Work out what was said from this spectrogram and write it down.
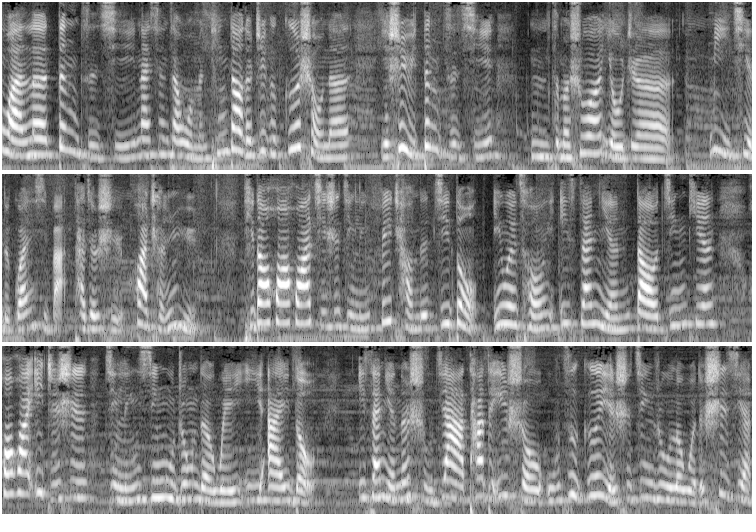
听完了邓紫棋，那现在我们听到的这个歌手呢，也是与邓紫棋，嗯，怎么说有着密切的关系吧？他就是华晨宇。提到花花，其实锦麟非常的激动，因为从一三年到今天，花花一直是锦麟心目中的唯一 idol。一三年的暑假，他的一首无字歌也是进入了我的视线。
